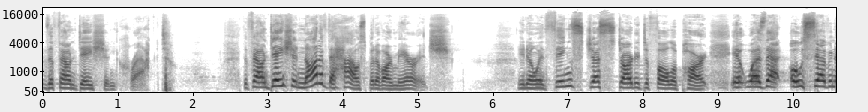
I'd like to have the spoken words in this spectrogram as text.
the foundation cracked. The foundation not of the house, but of our marriage you know, and things just started to fall apart. It was that 07,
